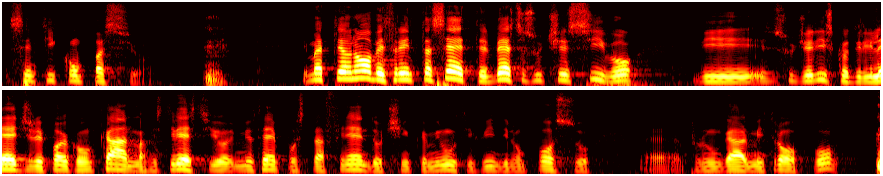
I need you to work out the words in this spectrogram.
sentì compassione. In Matteo 9, 37, il verso successivo, vi suggerisco di rileggere poi con calma questi versi, Io, il mio tempo sta finendo, ho 5 minuti, quindi non posso eh, prolungarmi troppo.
